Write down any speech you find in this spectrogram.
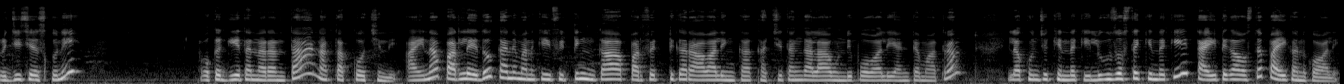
అడ్జస్ట్ చేసుకుని ఒక గీతన్నరంతా నాకు తక్కువ వచ్చింది. అయినా పర్లేదు కానీ మనకి ఫిట్టింగ్ ఇంకా పర్ఫెక్ట్గా రావాలి. ఇంకా ఖచ్చితంగా అలా ఉండిపోవాలి అంటే మాత్రం ఇలా కొంచెం కిందకి లూజ్ వస్తే కిందకి టైట్గా వస్తే పైకి అనుకోవాలి.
